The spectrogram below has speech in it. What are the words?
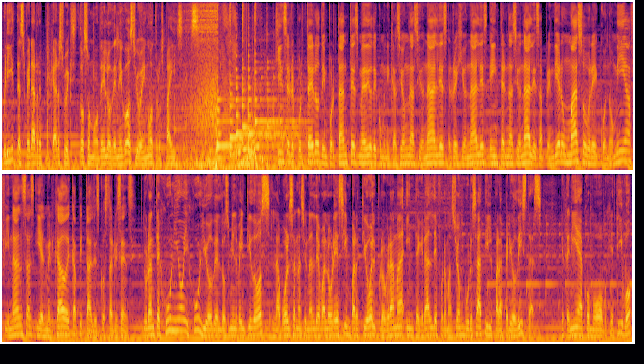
Brit espera replicar su exitoso modelo de negocio en otros países. 15 reporteros de importantes medios de comunicación nacionales, regionales e internacionales aprendieron más sobre economía, finanzas y el mercado de capitales costarricense. Durante junio y julio del 2022, la Bolsa Nacional de Valores impartió el programa integral de formación bursátil para periodistas, que tenía como objetivo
